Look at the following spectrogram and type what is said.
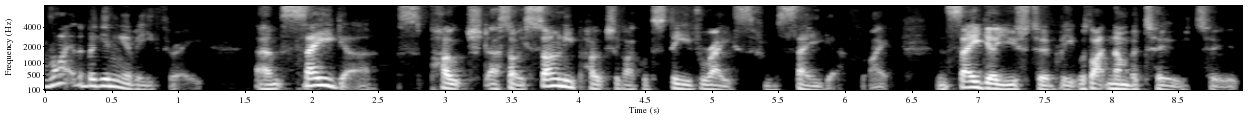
right at the beginning of E3, um, Sega poached, uh, sorry, Sony poached a guy called Steve Race from Sega, right? And Sega used to be, was like number two to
